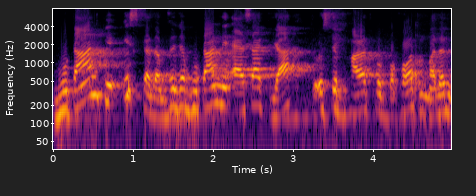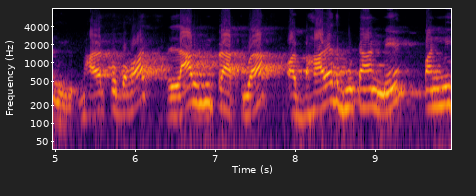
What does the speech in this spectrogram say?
भूटान के इस कदम से जब भूटान ने ऐसा किया तो उससे भारत को बहुत मदद मिली। भारत को बहुत लाभ भी प्राप्त हुआ और भारत भूटान में पन,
